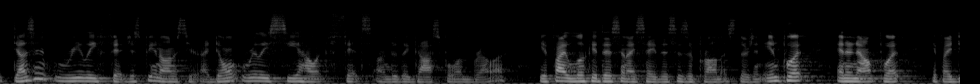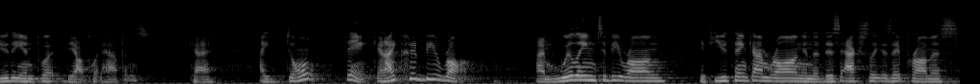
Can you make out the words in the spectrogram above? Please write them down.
it doesn't really fit. Just being honest here, I don't really see how it fits under the gospel umbrella. If I look at this and I say this is a promise, there's an input and an output. If I do the input, the output happens. Okay? I don't think, and I could be wrong. I'm willing to be wrong. If you think I'm wrong and that this actually is a promise,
